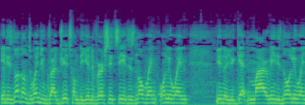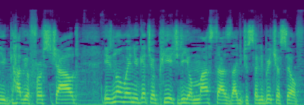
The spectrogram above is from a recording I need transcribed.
it is not until when you graduate from the university it is not when only when you know you get married it's not only when you have your first child it's not when you get your phd your masters that you should celebrate yourself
